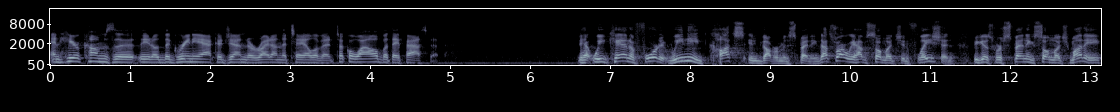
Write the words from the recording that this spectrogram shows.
And here comes the, you know, the Greeniac agenda right on the tail of it. it took a while, but they passed it. Yeah, we can't afford it. We need cuts in government spending. That's why we have so much inflation, because we're spending so much money,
